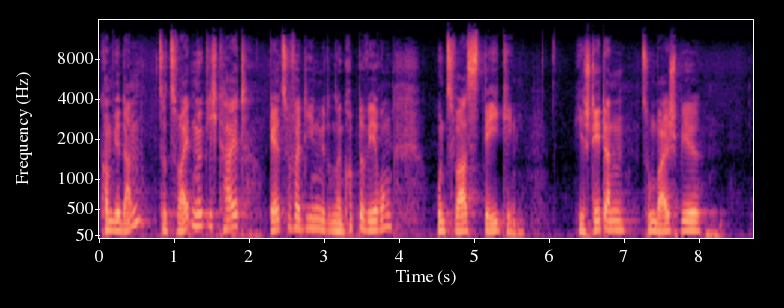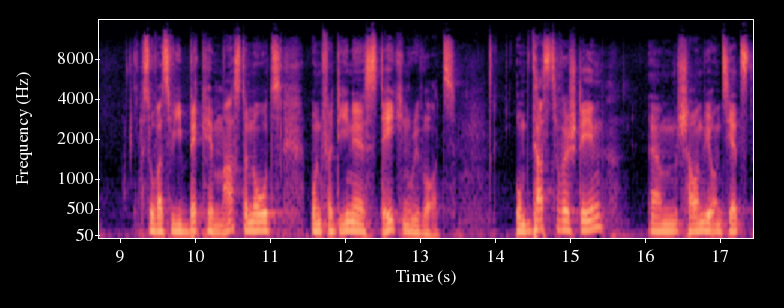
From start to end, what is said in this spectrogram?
kommen wir dann zur zweiten Möglichkeit, Geld zu verdienen mit unseren Kryptowährungen, und zwar Staking. Hier steht dann zum Beispiel sowas wie backe Masternodes und verdiene Staking Rewards. Um das zu verstehen, ähm, schauen wir uns jetzt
